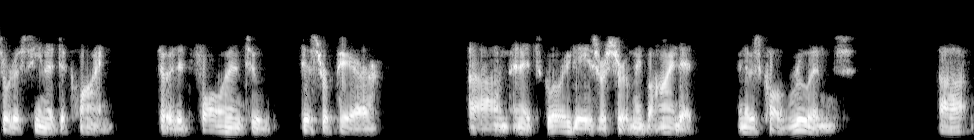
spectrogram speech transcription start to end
sort of seen a decline. So it had fallen into disrepair, um, and its glory days were certainly behind it. And it was called Ruins. Uh,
